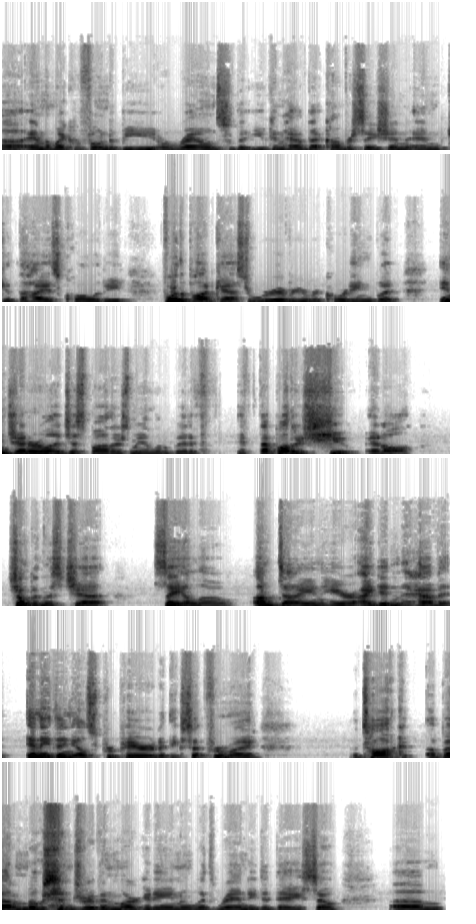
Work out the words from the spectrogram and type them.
uh, and the microphone to be around so that you can have that conversation and get the highest quality for the podcast or wherever you're recording. But in general it just bothers me a little bit. If if that bothers you at all jump in this chat say hello I'm dying here. I didn't have anything else prepared except for my talk about emotion driven marketing with Randy today. So um,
